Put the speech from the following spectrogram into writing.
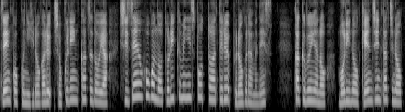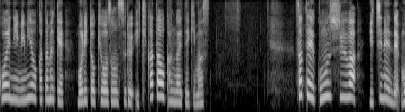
全国に広がる植林活動や自然保護の取り組みにスポットを当てるプログラムです。各分野の森の賢人たちの声に耳を傾け森と共存する生き方を考えていきます。さて今週は1年で最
